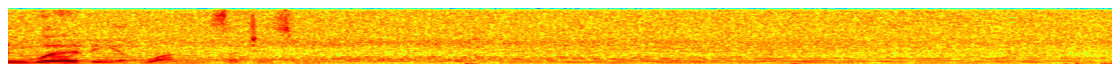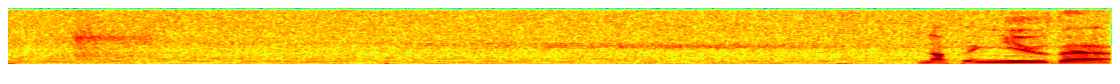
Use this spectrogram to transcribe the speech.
unworthy of one such as you. Nothing new there.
